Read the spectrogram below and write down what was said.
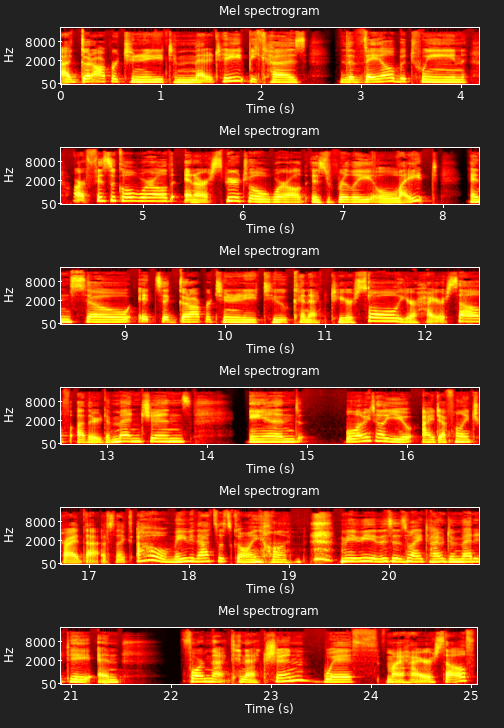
a good opportunity to meditate because the veil between our physical world and our spiritual world is really light. And so it's a good opportunity to connect to your soul, your higher self, other dimensions. And let me tell you, I definitely tried that. I was like, oh, maybe that's what's going on. maybe this is my time to meditate and form that connection with my higher self.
